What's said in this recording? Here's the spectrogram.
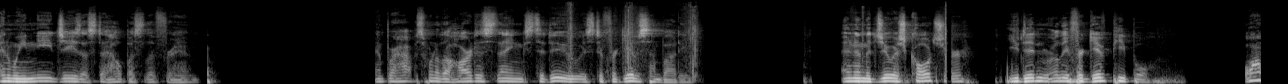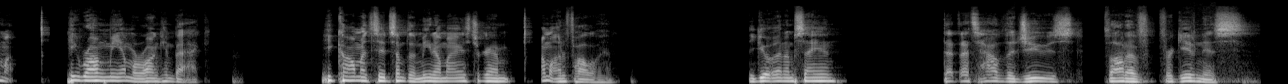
And we need Jesus to help us live for him. And perhaps one of the hardest things to do is to forgive somebody and in the Jewish culture, you didn't really forgive people. Well, I'm a, he wronged me, I'm going to wrong him back. He commented something mean on my Instagram, I'm going to unfollow him. You get what I'm saying? That, that's how the Jews thought of forgiveness.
